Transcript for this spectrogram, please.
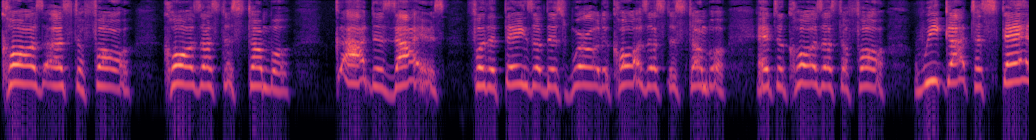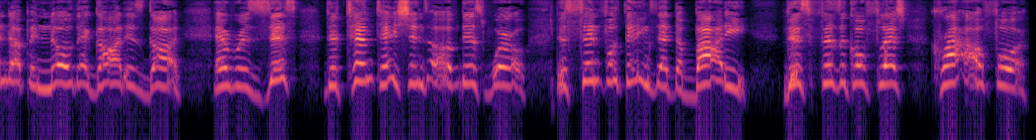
cause us to fall, cause us to stumble. God desires for the things of this world to cause us to stumble and to cause us to fall. We got to stand up and know that God is God and resist the temptations of this world, the sinful things that the body, this physical flesh, cry out for.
